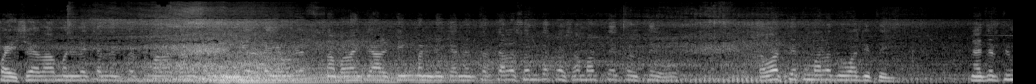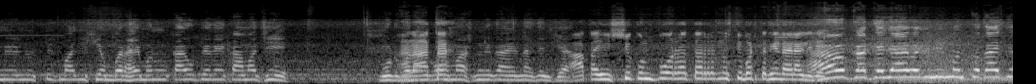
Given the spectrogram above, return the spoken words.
पैशाला म्हणल्याच्या नंतर तुम्हाला सांगतो एवढं सांभाळायचे आल्टिंग म्हणल्याच्या नंतर त्याला समजा कसं समजते कळते हो तेव्हाच ते तुम्हाला दुवा देते नाहीतर तुम्ही नुसतीच माझी शंभर आहे म्हणून काय उपयोग आहे कामाची? मुठभर आता- मासणी काय त्यांच्या. आता ही शिकून पोरं तर नुसती भटकत हिंडायला लागली अहो का त्याच्याऐवजी मी म्हणतो काय ते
